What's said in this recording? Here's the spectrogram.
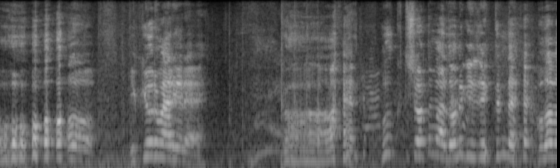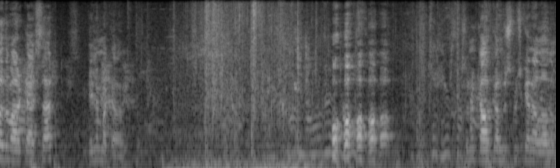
Ohohoho! Yıkıyorum her yere. Hulk tişörtüm vardı onu giyecektim de bulamadım arkadaşlar. Gelin bakalım. Şunun kalkanı düşmüşken alalım.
